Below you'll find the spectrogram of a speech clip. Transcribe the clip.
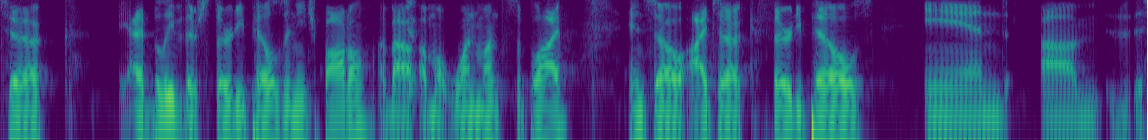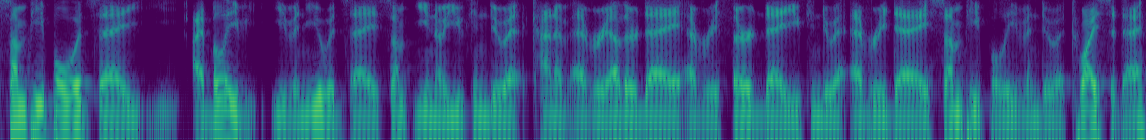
took I believe there's 30 pills in each bottle, about Yep. a one month supply, and so I took 30 pills. And um, some people would say, I believe even you would say, some you know you can do it kind of every other day, every third day. You can do it every day. Some people even do it twice a day.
